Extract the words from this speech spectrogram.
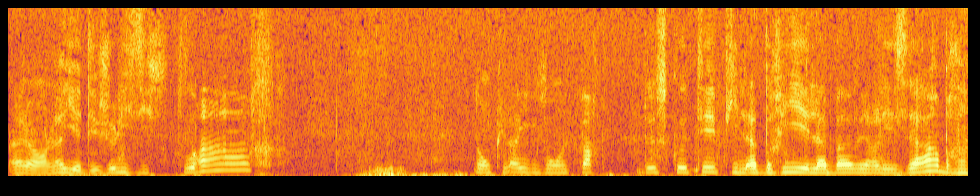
Alors là, il y a des jolies histoires. Donc là, ils ont le parc de ce côté, puis l'abri est là-bas vers les arbres.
